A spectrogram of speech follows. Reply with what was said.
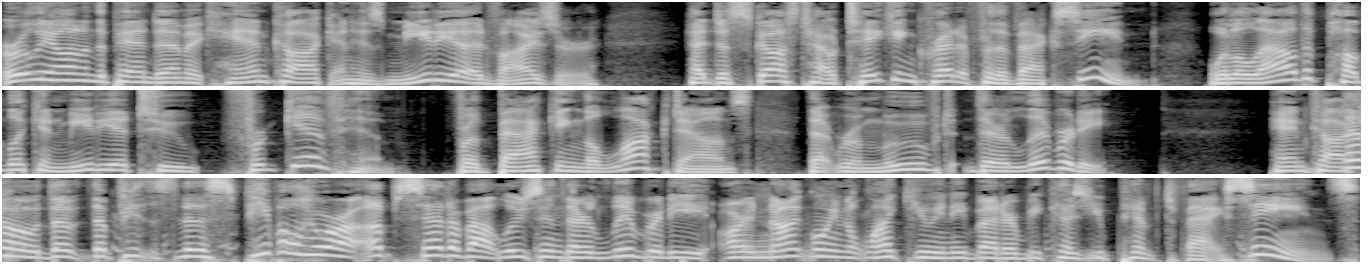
Early on in the pandemic, Hancock and his media advisor had discussed how taking credit for the vaccine would allow the public and media to forgive him for backing the lockdowns that removed their liberty. Hancock No, the the the people who are upset about losing their liberty are not going to like you any better because you pimped vaccines.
